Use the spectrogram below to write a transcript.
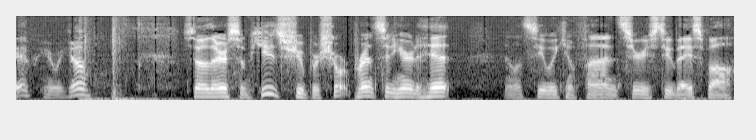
Okay, here we go. So there's some huge super short prints in here to hit. And let's see what we can find in Series 2 baseball.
